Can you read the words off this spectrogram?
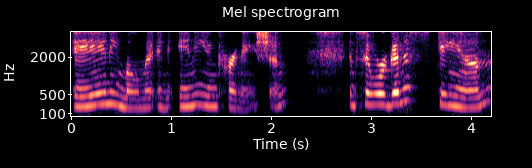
any moment, in any incarnation. And so we're going to scan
